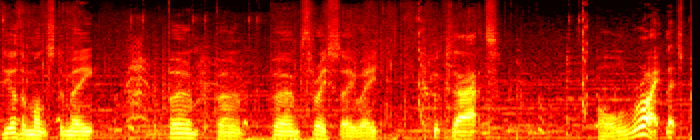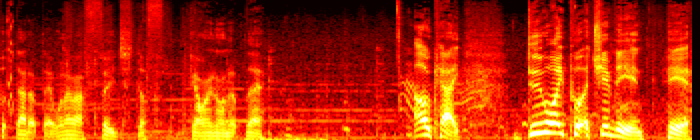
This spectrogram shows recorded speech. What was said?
The other monster meat. Boom, boom, boom. Three seaweed. Cook that. Alright, let's put that up there. We'll have our food stuff going on up there. Okay, Do I put a chimney in here?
